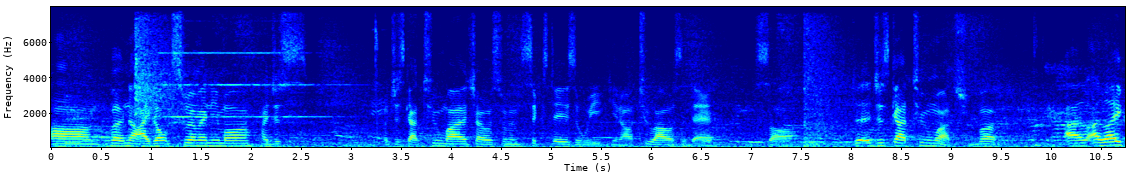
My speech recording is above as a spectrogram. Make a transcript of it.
Um, but no, I don't swim anymore. I just I just got too much. I was swimming six days a week, you know, two hours a day. So it just got too much. But I, I like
